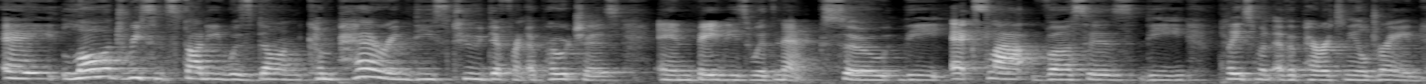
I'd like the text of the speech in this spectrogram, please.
A large recent study was done comparing these two different approaches in babies with NEC. So the XLAP versus the placement of a peritoneal drain.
